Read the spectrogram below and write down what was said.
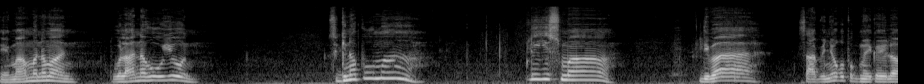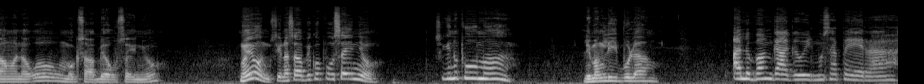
Eh, mama naman. Wala na ho yun. Sige na po, ma. Please, ma. Di ba, sabi niyo kapag may kailangan ako, magsabi ako sa inyo. Ngayon, sinasabi ko po sa inyo. Sige na po, ma. Limang libo lang. Ano bang gagawin mo sa pera?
